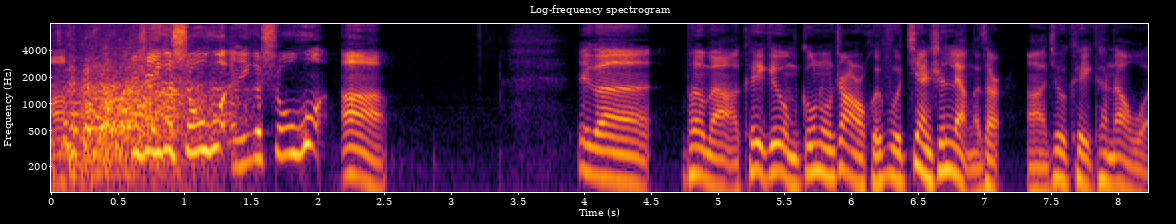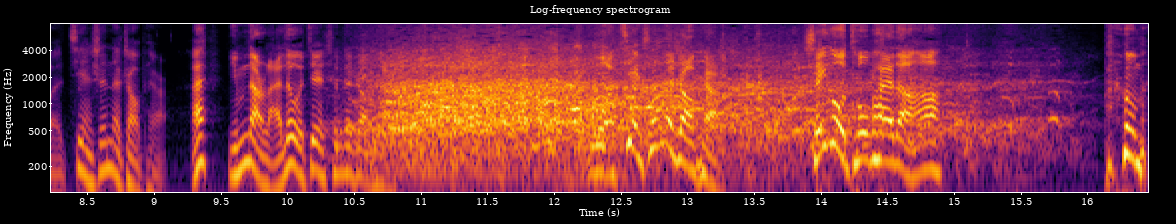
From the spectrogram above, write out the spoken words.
啊，这是一个收获，一个收获啊。这个朋友们啊，可以给我们公众账号回复“健身”两个字儿啊，就可以看到我健身的照片。哎，你们哪来的我健身的照片？我健身的照片，谁给我偷拍的啊？朋友们，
